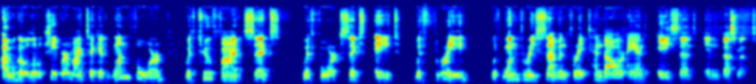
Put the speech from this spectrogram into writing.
I will go a little cheaper. My ticket 1 4 with 2 5 6 with 468 with 3 with 137 for a $10.80 investment.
